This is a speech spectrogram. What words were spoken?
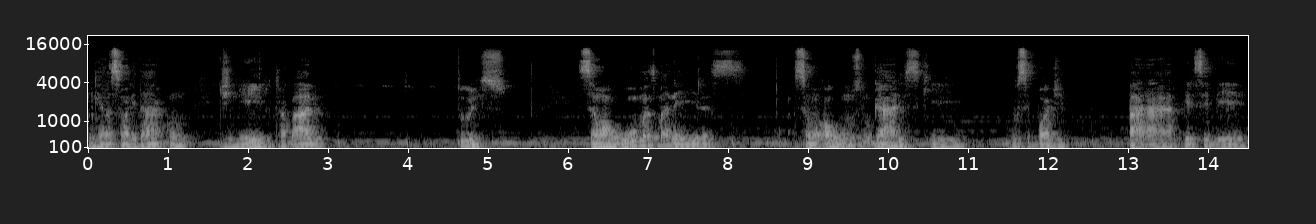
em relação a lidar com dinheiro, trabalho, tudo isso. São algumas maneiras, são alguns lugares que você pode parar, perceber,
